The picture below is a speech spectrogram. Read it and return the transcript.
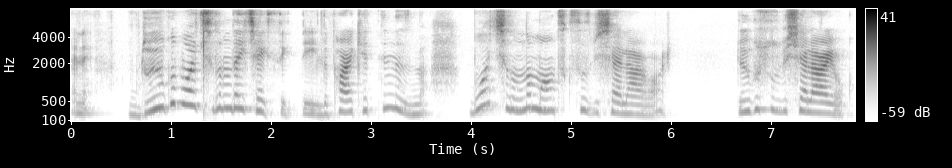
Yani duygu bu açılımda hiç eksik değildi. Fark ettiniz mi? Bu açılımda mantıksız bir şeyler var. Duygusuz bir şeyler yok.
